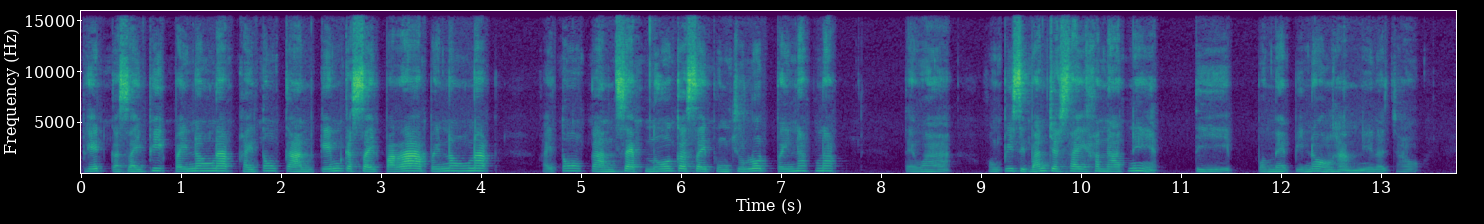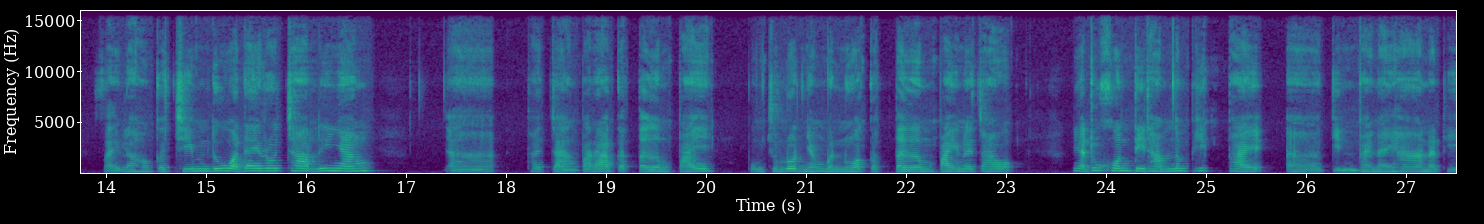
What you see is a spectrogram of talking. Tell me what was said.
เผ็ดก็ใส่พริกไปนั่งนักใครต้องการเค็มก็ใส่ปลาร้าไปนั่งนักใครต้องการแซ่บนัวก็ใส่ผงชูรสไปนักนักแต่ว่าของปีสิบันจะใส่ขนาดนี้ตีพ่อแม่พี่น้องหั่นนี่นะเจ้า ใส่แล้วเขาก็ชิมดูว่าได้รสชาติหรือยังอ่าถ้าจางปลาร้าก็เติมไปผงชูรสยังบนนัวก็เติมไปนะเจ้า เนี่ยทุกคนตีทำน้ำพริกภาย กินภายในห้านาที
